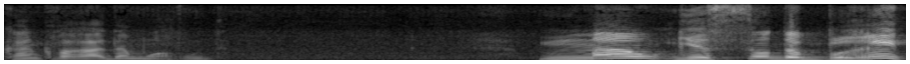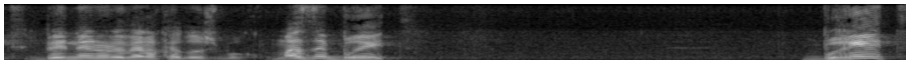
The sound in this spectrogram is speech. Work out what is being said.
כאן כבר האדם הוא אבוד. מהו יסוד הברית בינינו לבין הקדוש ברוך הוא? מה זה ברית? ברית,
